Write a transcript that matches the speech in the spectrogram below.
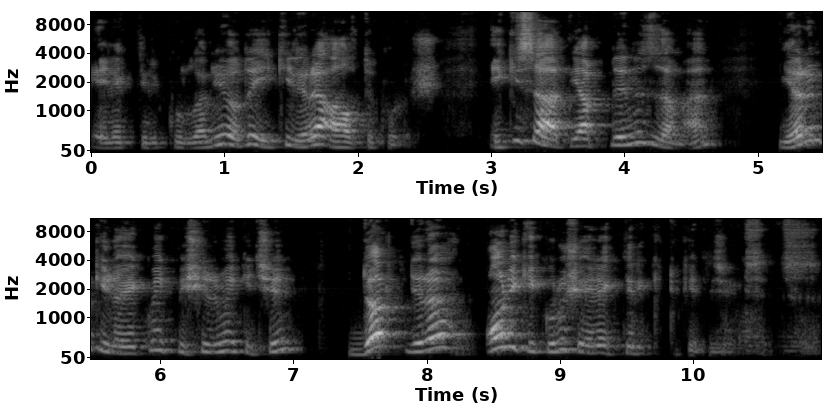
elektrik kullanıyor da 2 lira 6 kuruş. 2 saat yaptığınız zaman yarım kilo ekmek pişirmek için 4 lira 12 kuruş elektrik tüketeceksiniz.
